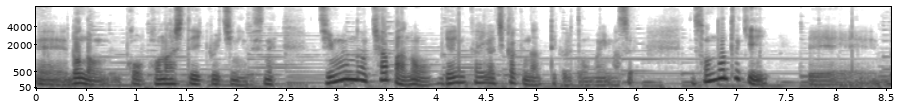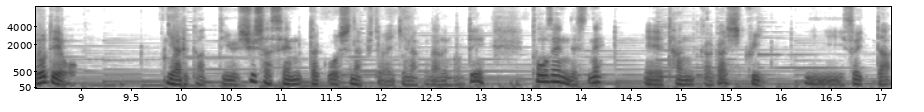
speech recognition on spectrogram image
えー、どんどんこうこなしていくうちにですね、自分のキャパの限界が近くなってくると思います。そんな時、えー、どれをやるかっていう取捨選択をしなくてはいけなくなるので、当然ですね、えー、単価が低い、そういった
